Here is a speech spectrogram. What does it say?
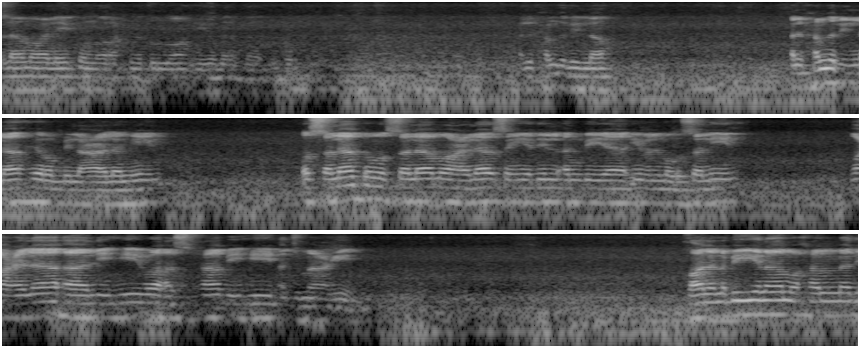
السلام عليكم ورحمة الله وبركاته. الحمد لله. الحمد لله رب العالمين. والصلاة والسلام على سيد الأنبياء والمرسلين وعلى آله وأصحابه أجمعين. قال نبينا محمد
